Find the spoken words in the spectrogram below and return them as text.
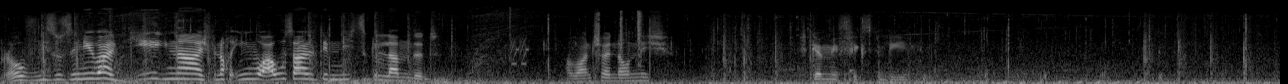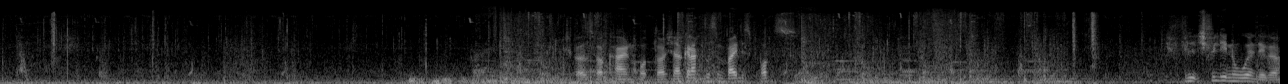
Bro, wieso sind überall Gegner? Ich bin noch irgendwo außerhalb dem Nichts gelandet. Aber anscheinend auch nicht. Ich gönne mir fix den B. Ich glaube, es war kein Bot da. Ich habe gedacht, das sind beides Bots. Ich will, ich will ihn holen, Digga.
